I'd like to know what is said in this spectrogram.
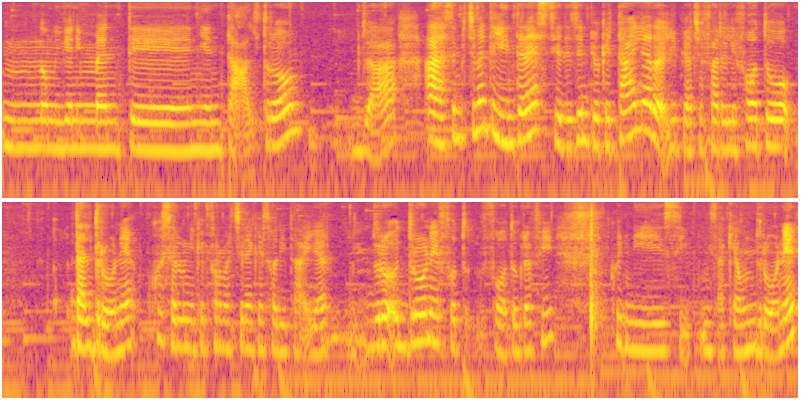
mm, non mi viene in mente nient'altro. Già. Ah, semplicemente gli interessi, ad esempio che Tyler gli piace fare le foto dal drone, questa è l'unica informazione che so di Tyler, Dro drone foto fotografi, quindi sì, mi sa che è un drone,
